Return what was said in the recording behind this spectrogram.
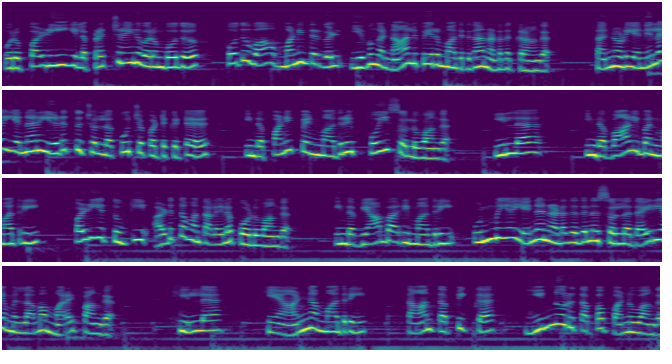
ஒரு பழி இல்லை பிரச்சனைன்னு வரும்போது பொதுவாக மனிதர்கள் இவங்க நாலு பேர் மாதிரி தான் நடந்துக்கிறாங்க. தன்னுடைய நிலை என்னன்னு எடுத்து சொல்ல கூச்சப்பட்டுக்கிட்டு இந்த பணிப்பெண் மாதிரி பொய் சொல்லுவாங்க. இல்லை இந்த வாலிபன் மாதிரி பழியை தூக்கி அடுத்தவன் தலையில் போடுவாங்க. இந்த வியாபாரி மாதிரி உண்மையாக என்ன நடந்ததுன்னு சொல்ல தைரியம் இல்லாமல் மறைப்பாங்க. இல்லை என் அண்ணன் மாதிரி தான் தப்பிக்க இன்னொரு தப்பை பண்ணுவாங்க.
